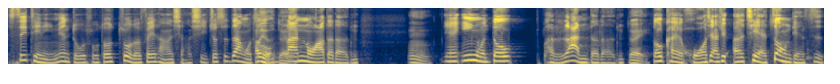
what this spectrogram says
city 里面读书，都做的非常的详细，就是让我这种烂娃的人，嗯，连英文都很烂的人。对，都可以活下去，而且重点是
